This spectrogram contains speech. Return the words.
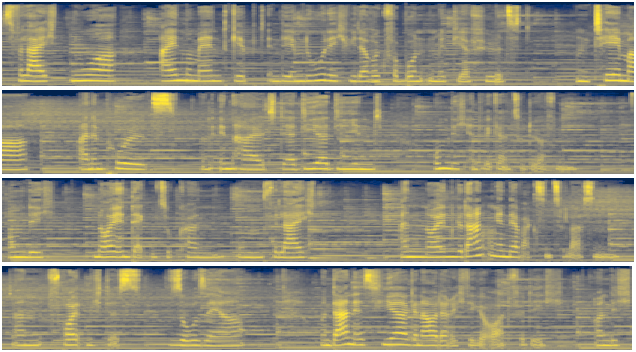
es vielleicht nur einen Moment gibt, in dem du dich wieder rückverbunden mit dir fühlst, ein Thema, ein Impuls, ein Inhalt, der dir dient, um dich entwickeln zu dürfen, um dich neu entdecken zu können, um vielleicht einen neuen Gedanken in dir wachsen zu lassen, dann freut mich das so sehr. Und dann ist hier genau der richtige Ort für dich. Und ich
